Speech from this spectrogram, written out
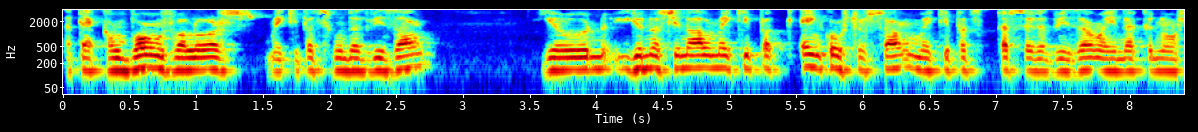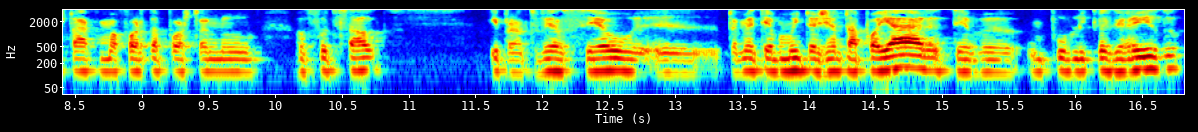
até com bons valores, uma equipa de segunda divisão, E o, e o Nacional, uma equipa em construção, uma equipa de terceira divisão, ainda que não está com uma forte aposta no, no futsal. E pronto, venceu. eh, Também teve muita gente a apoiar, teve um público aguerrido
